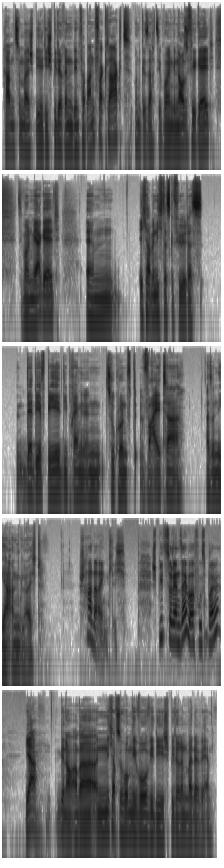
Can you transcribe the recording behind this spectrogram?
haben zum Beispiel die Spielerinnen den Verband verklagt und gesagt, sie wollen genauso viel Geld, sie wollen mehr Geld. Ähm, ich habe nicht das Gefühl, dass der DFB die Prämien in Zukunft weiter, also näher angleicht. Schade eigentlich. Spielst du denn selber Fußball? Ja, genau, aber nicht auf so hohem Niveau wie die Spielerin bei der WM.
